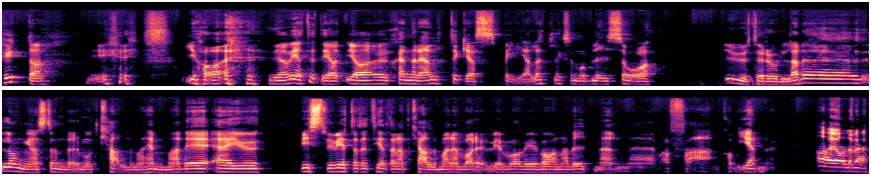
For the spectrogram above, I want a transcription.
Pytt då? ja, jag vet inte. Jag, jag, generellt tycker jag spelet liksom att bli så utrullade långa stunder mot Kalmar hemma. Det är ju Visst, vi vet att det är ett helt annat Kalmar än vad, det, vad vi är vana vid, men eh, vad fan, kom igen nu. Ja, jag håller med.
